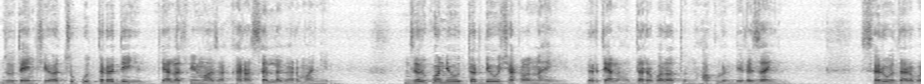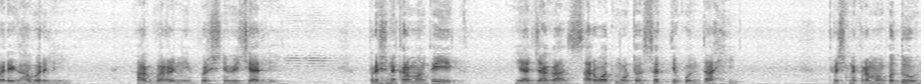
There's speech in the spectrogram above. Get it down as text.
जो त्यांची अचूक उत्तरं देईल त्यालाच मी माझा खरा सल्लागार मानेन. जर कोणी उत्तर देऊ शकला नाही तर त्याला दरबारातून हाकलून दिलं जाईल. सर्व दरबारे घाबरले. अकबरांनी प्रश्न विचारले प्रश्न क्रमांक एक या जगात सर्वात मोठं सत्य कोणतं आहे? प्रश्न क्रमांक दोन.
